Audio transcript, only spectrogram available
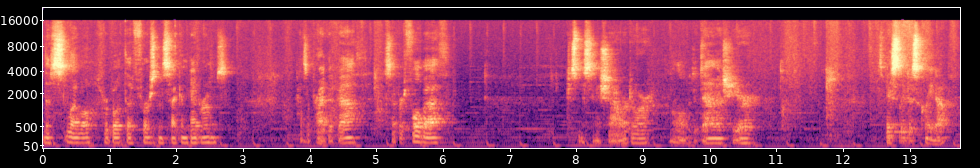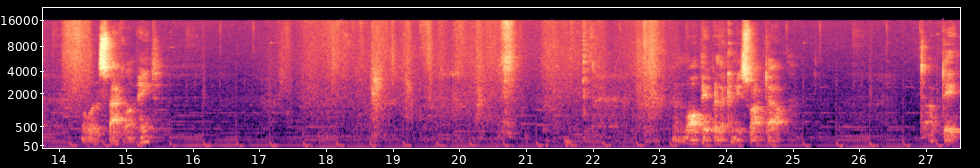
this level, for both the first and second bedrooms, has a private bath, separate full bath. Just missing a shower door, a little bit of damage here. It's basically just clean up, a little bit of spackle and paint. And wallpaper that can be swapped out to update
